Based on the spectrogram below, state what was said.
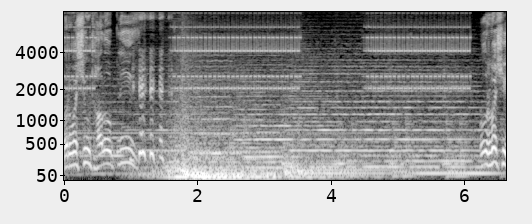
उर्वशी उठा लो please Urvashi.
